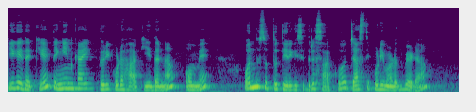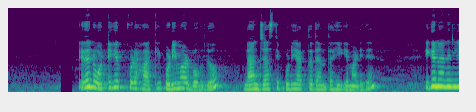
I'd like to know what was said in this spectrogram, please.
ಈಗ ಇದಕ್ಕೆ ತೆಂಗಿನಕಾಯಿ ತುರಿ ಕೂಡ ಹಾಕಿ ಇದನ್ನು ಒಮ್ಮೆ ಒಂದು ಸುತ್ತು ತಿರುಗಿಸಿದರೆ ಸಾಕು. ಜಾಸ್ತಿ ಪುಡಿ ಮಾಡೋದು ಬೇಡ. ಇದನ್ನು ಒಟ್ಟಿಗೆ ಕೂಡ ಹಾಕಿ ಪುಡಿ ಮಾಡಬಹುದು. ನಾನು ಜಾಸ್ತಿ ಪುಡಿ ಆಗ್ತದೆ ಅಂತ ಹೀಗೆ ಮಾಡಿದೆ. ಈಗ ನಾನಿಲ್ಲಿ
